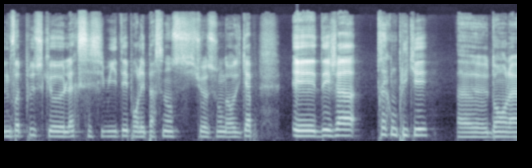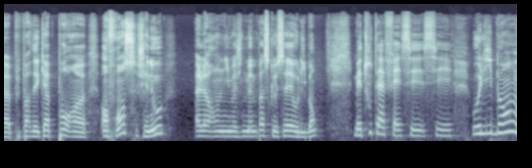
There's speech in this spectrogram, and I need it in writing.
une fois de plus que l'accessibilité pour les personnes en situation de handicap est déjà très compliquée dans la plupart des cas pour, en France, chez nous. Alors, on n'imagine même pas ce que c'est au Liban Mais tout à fait. C'est au Liban,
